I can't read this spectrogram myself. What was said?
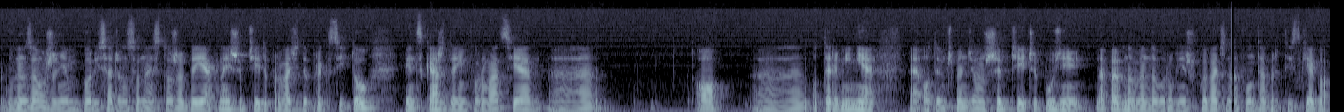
głównym założeniem Borisa Johnsona jest to, żeby jak najszybciej doprowadzić do Brexitu, więc każde informacje e, o, e, o terminie, e, o tym, czy będzie on szybciej, czy później, na pewno będą również wpływać na funta brytyjskiego.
